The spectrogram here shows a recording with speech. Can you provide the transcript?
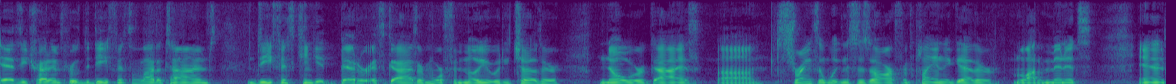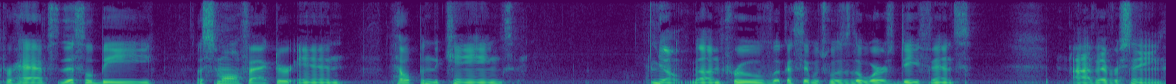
as you try to improve the defense. A lot of times, defense can get better as guys are more familiar with each other, know where guys' uh, strengths and weaknesses are from playing together a lot of minutes, and perhaps this will be a small factor in helping the Kings, you know, uh, improve. Like I said, which was the worst defense I've ever seen,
